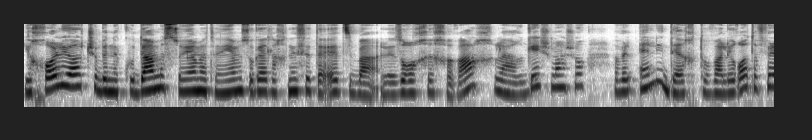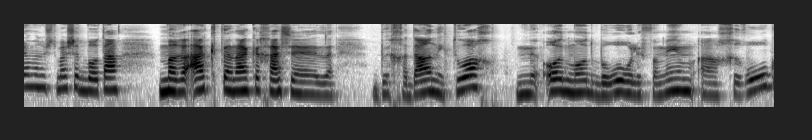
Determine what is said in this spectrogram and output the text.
יכול להיות שבנקודה מסוימת אני אהיה מסוגלת להכניס את האצבע לאזור אחרי חרך, להרגיש משהו, אבל אין לי דרך טובה לראות, אפילו אם אני משתמשת באותה מראה קטנה ככה שזה. בחדר ניתוח מאוד מאוד ברור, לפעמים הכירורג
